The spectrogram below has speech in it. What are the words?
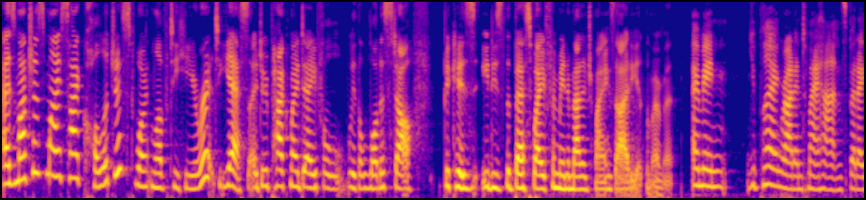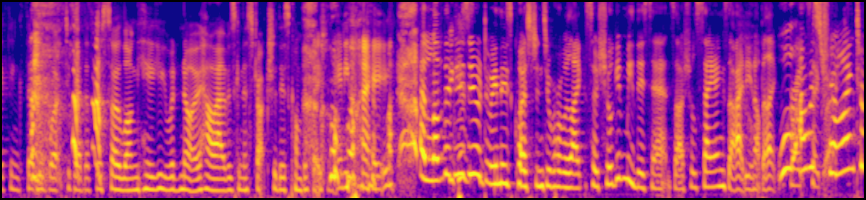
as much as my psychologist won't love to hear it, yes, I do pack my day full with a lot of stuff because it is the best way for me to manage my anxiety at the moment. I mean, you're playing right into my hands, but I think that we've worked together for so long here, you would know how I was going to structure this conversation anyway. I love that because you're doing these questions, you're probably like, so she'll give me this answer, she'll say anxiety, and I'll be like, well, I was segue. trying to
